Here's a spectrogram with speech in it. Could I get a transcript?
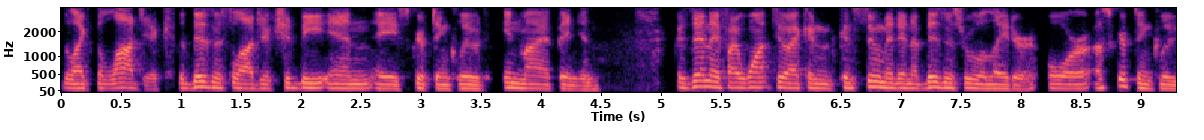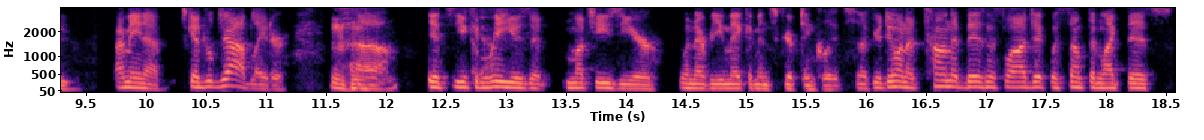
like the logic the business logic should be in a script include in my opinion because then if i want to i can consume it in a business rule later or a script include i mean a scheduled job later Mhm. um, it's you can reuse it much easier whenever you make them in script include. So if you're doing a ton of business logic with something like this,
